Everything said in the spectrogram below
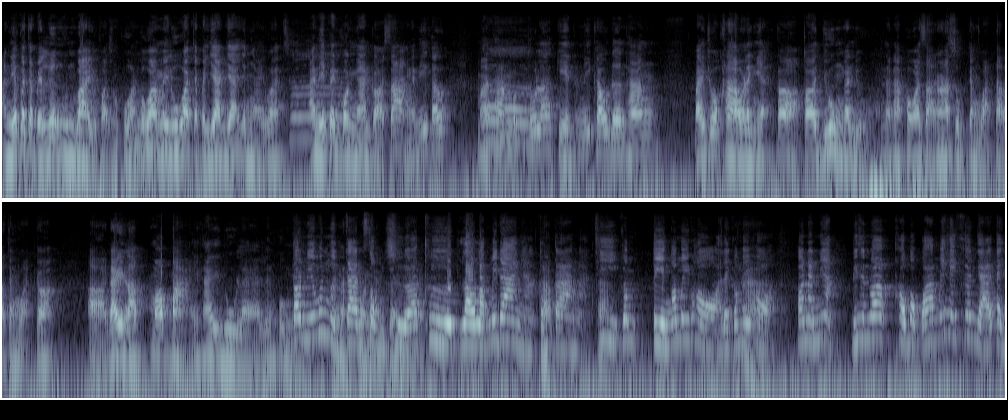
อันเนี้ยก็จะเป็นเรื่องวุ่นวายอยู่พอสมควร เพราะว่าไม่รู้ว่าจะไปแยกแยะยังไงว่าใช่อันนี้เป็นคนงานก่อสร้าง อันนี้เขามาทำเออธุรกิจอันนี้เขาเดินทาง ไปชั่วคราวอะไรเงี้ยก็ก็ยุ่งกันอยู่นะครับเพราะว่าสาธารณสุขจังหวัดแต่ละจังหวัดก็อ่าได้รับมอบหมายให้ดูแลเรื่องพวกนี้ ตอนนี้มันเหมือนการคนส่งเชื้อคลื่นย้ายคือเรารับไม่ได้ไงตรครังบกลางอะครับที่ก็เตียงก็ไม่พออะไรก็ไม่พออ่าเพราะฉะนั้นเนี่ยดิฉันว่าเขาบอกว่าไม่ให้เคลื่อนย้ายแต่จ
